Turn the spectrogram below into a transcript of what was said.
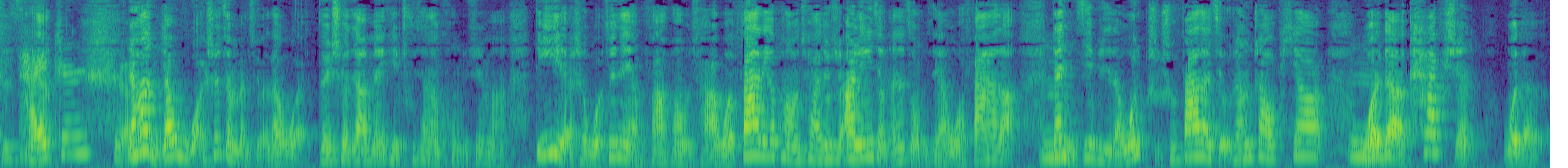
自己。还真是。然后你知道我是怎么觉得我对社交媒体出现了恐惧吗？第一也是我最近也不发朋友圈，我发了一个朋友圈，就是二零一九年的总结，我发了。但你记不记得，我只是发了九张照片儿，我的 caption，我的。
